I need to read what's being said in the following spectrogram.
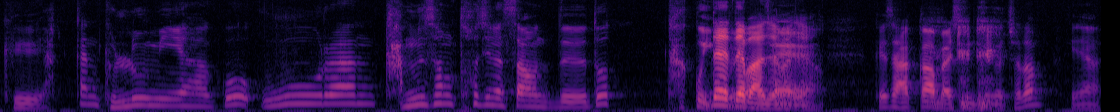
그 약간 gloomy하고 우울한 감성 터지는 사운드도 갖고 있고요. 네, 네, 맞아요, 맞아요. 그래서 아까 말씀드린 것처럼 그냥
